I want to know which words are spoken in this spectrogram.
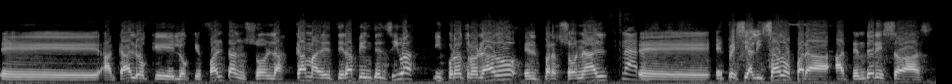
Eh, acá lo que, lo que faltan son las camas de terapia intensiva y por otro lado el personal especializado para atender esas,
